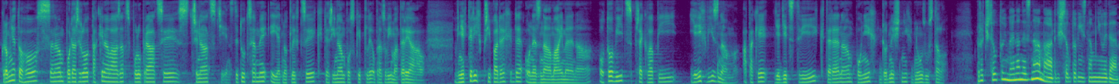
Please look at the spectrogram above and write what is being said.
Kromě toho se nám podařilo taky navázat spolupráci s 13 institucemi i jednotlivci, kteří nám poskytli obrazový materiál. V některých případech jde o neznámá jména, o to víc překvapí jejich význam a taky dědictví, které nám po nich do dnešních dnů zůstalo. Proč jsou to jména neznámá, když jsou to významní lidé?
